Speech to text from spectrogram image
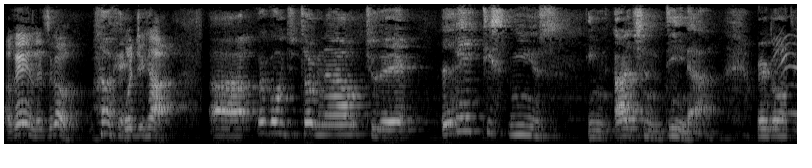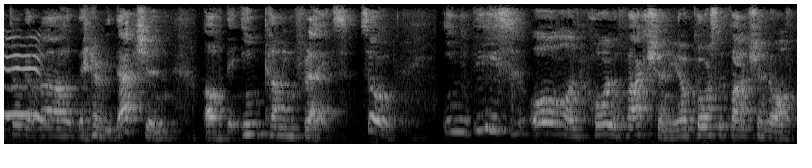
Okay, let's go. Okay. What do you have? Uh, we're going to talk now to the latest news in Argentina. We're going to talk about the reduction of the incoming flights. So, in this all whole of action, you know, course of action of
